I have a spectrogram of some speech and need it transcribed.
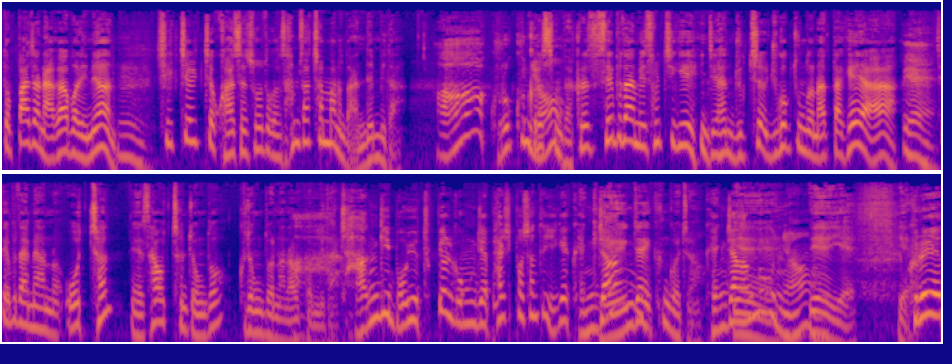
또 빠져나가 버리면 음. 실질적 과세 소득은 3, 4천만 원도 안 됩니다. 아, 그렇군요. 그렇습니다. 그래서 세부담이 솔직히 이제 한 6천, 6억 정도 났다 해야 예. 세부담이 한 5천, 예, 4, 5천 정도 그 정도나 나올 아, 겁니다. 장기 보유 특별 공제 80% 이게 굉장히 굉장히 큰 거죠. 굉장한 예. 거군요. 예, 예, 예. 그래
